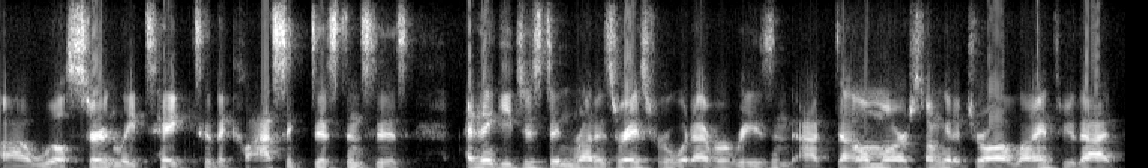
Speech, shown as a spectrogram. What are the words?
uh, will certainly take to the classic distances. I think he just didn't run his race for whatever reason at Del Mar, so I'm going to draw a line through that.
